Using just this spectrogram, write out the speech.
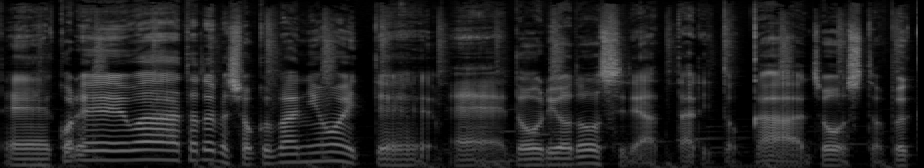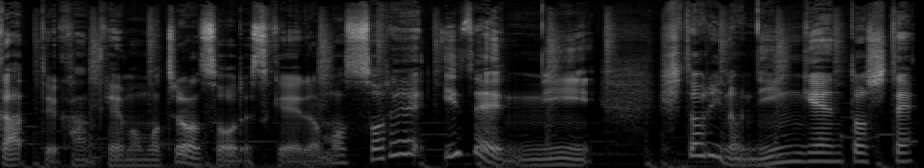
でこれは例えば職場において、えー、同僚同士であったりとか上司と部下っていう関係ももちろんそうですけれどもそれ以前に一人の人間として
